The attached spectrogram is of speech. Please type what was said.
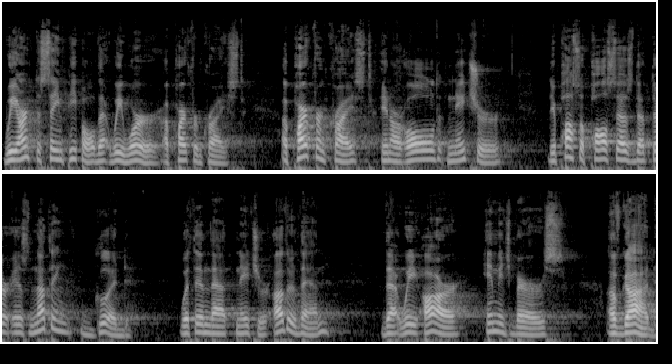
We aren't the same people that we were apart from Christ. Apart from Christ, in our old nature, the Apostle Paul says that there is nothing good within that nature other than that we are image bearers of God.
